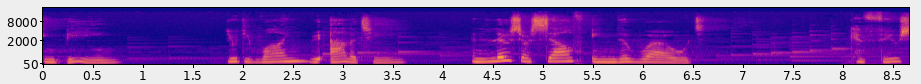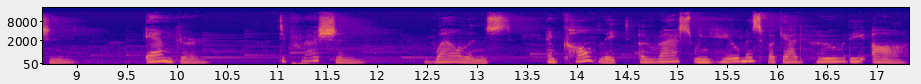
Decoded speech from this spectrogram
in being, your divine reality, and lose yourself in the world. Confusion, anger, depression, violence, and conflict arise when humans forget who they are.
